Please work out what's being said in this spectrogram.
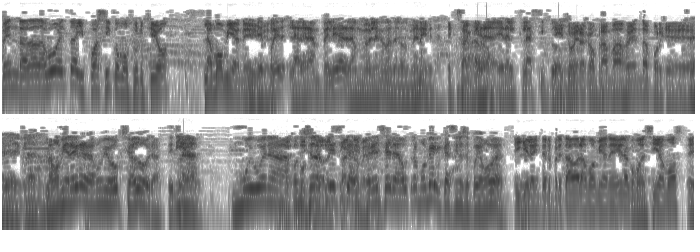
venda dada vuelta y fue así como surgió la momia Y negra. después la gran pelea de la momia blanca contra la momia negra. Exactamente. Era, era el clásico. Y tuvieron que comprar más vendas porque... Sí, claro. La momia negra era la momia boxeadora. Tenía Claro. muy buena Buen condición boxeador, atlética, a diferencia de la otra momia que casi no se podía mover. y que la interpretaba la momia negra, como decíamos, eh,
